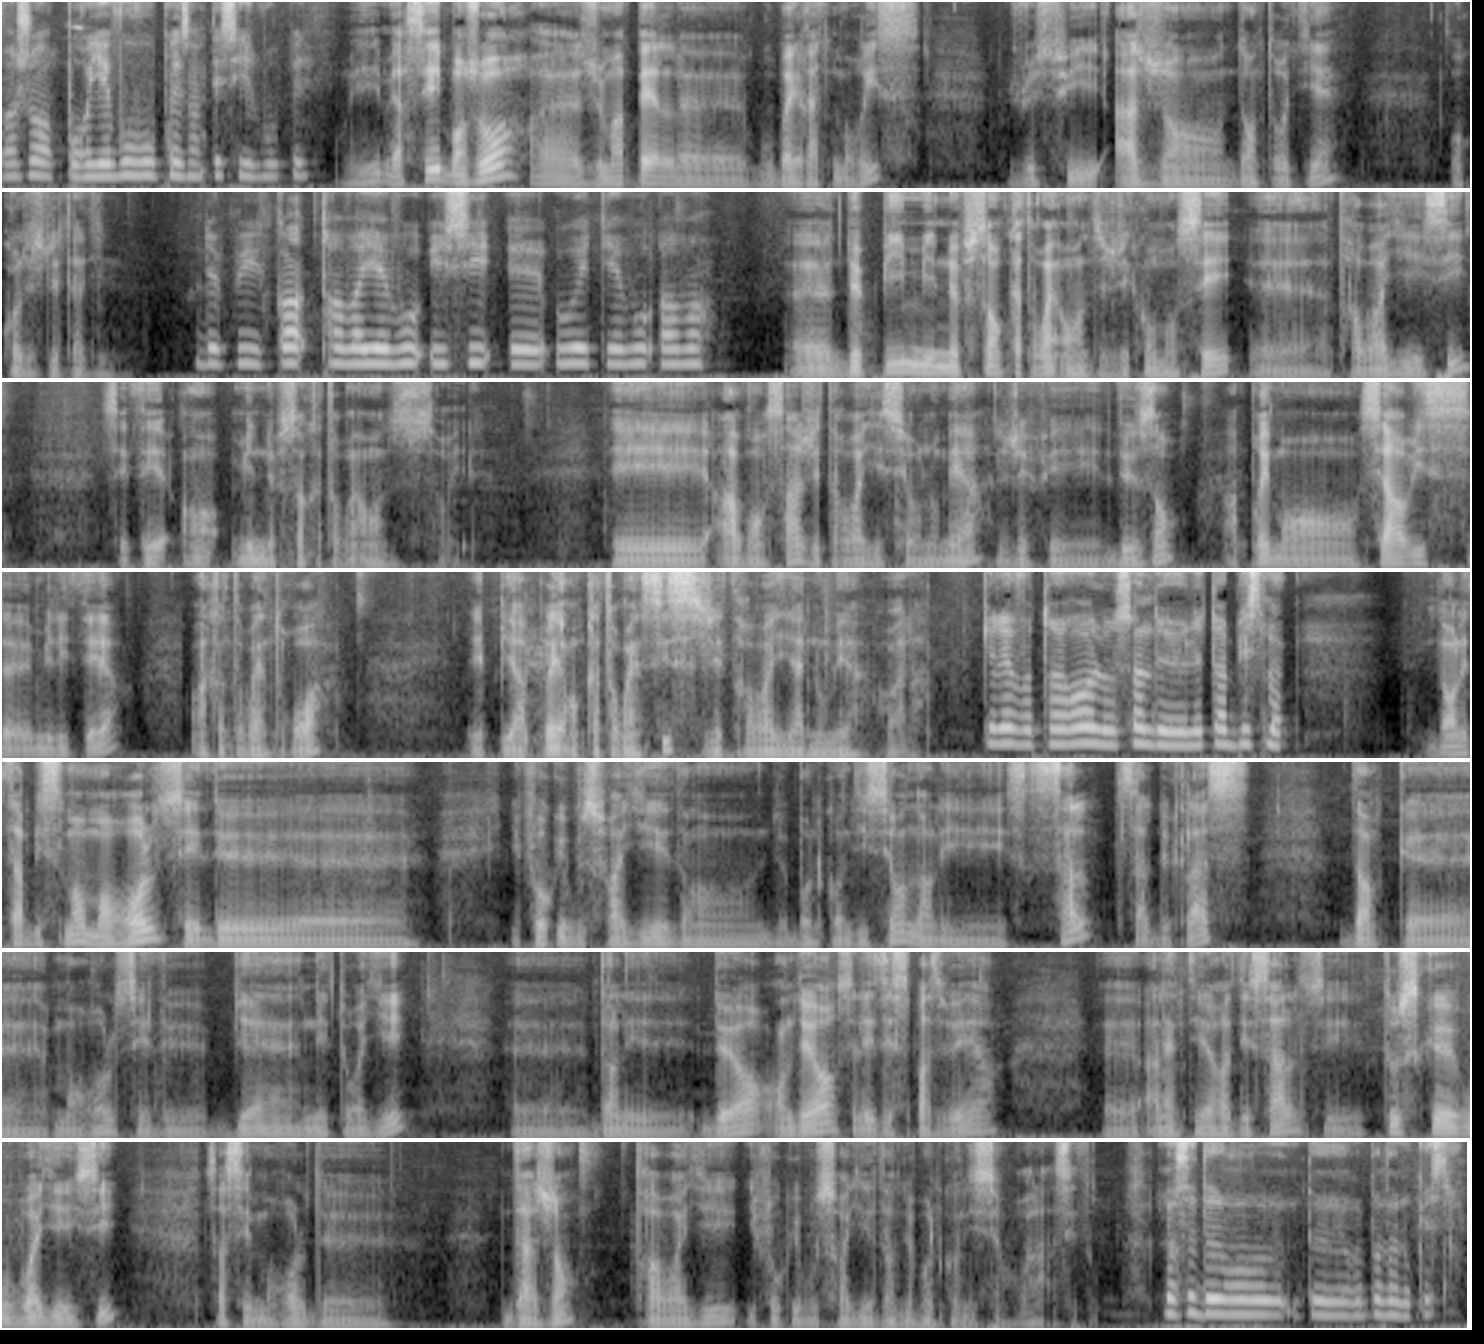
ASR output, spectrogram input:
Bonjour, pourriez-vous vous présenter s'il vous plaît? Oui, merci, bonjour. Euh, je m'appelle euh, Goubayrat Maurice. Je suis agent d'entretien au Collège de Tadine. Depuis quand travaillez-vous ici et où étiez-vous avant? Euh, depuis 1991, j'ai commencé euh, à travailler ici. C'était en 1991, oui. Et avant ça, j'ai travaillé sur Nouméa. J'ai fait deux ans. Après mon service euh, militaire, en 83. Et puis après, en 86, j'ai travaillé à Nouméa. Voilà. Quel est votre rôle au sein de l'établissement? Dans l'établissement, mon rôle, c'est de... euh, il faut que vous soyez dans de bonnes conditions dans les salles, salles de classe. Donc, euh, mon rôle, c'est de bien nettoyer. euh, dans les dehors, en dehors, c'est les espaces verts. Euh, à l'intérieur des salles, c'est tout ce que vous voyez ici. Ça, c'est mon rôle de d'agent. Travailler, il faut que vous soyez dans de bonnes conditions. Voilà, c'est tout. Merci de, de répondre à nos questions.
